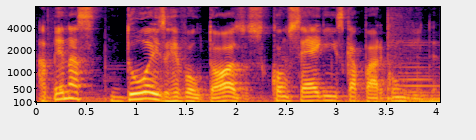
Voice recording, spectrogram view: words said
Apenas dois revoltosos conseguem escapar com vida.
